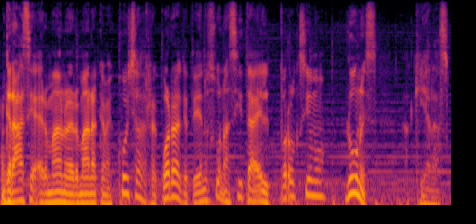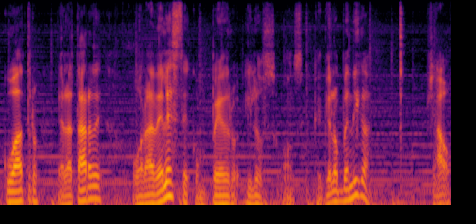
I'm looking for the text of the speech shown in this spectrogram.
Gracias, hermano, hermana, que me escuchas. Recuerda que tienes una cita el próximo lunes, aquí a las 4 de la tarde, hora del este, con Pedro y los 11. Que Dios los bendiga. Chao.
